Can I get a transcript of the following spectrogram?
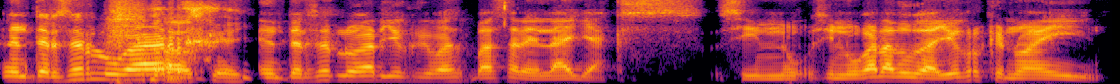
en tercer lugar, en tercer lugar, yo creo que va, va a estar el Ajax. Sin, sin lugar a duda, yo creo que no hay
